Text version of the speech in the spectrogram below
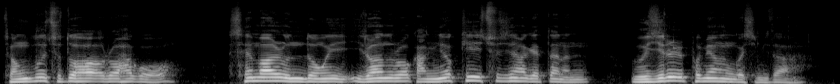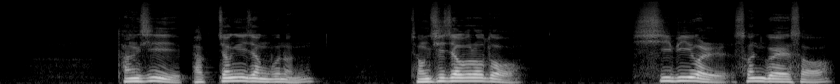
정부 주도로 하고 새마을 운동의 일환으로 강력히 추진하겠다는 의지를 표명한 것입니다. 당시 박정희 정부는 정치적으로도 12월 선거에서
